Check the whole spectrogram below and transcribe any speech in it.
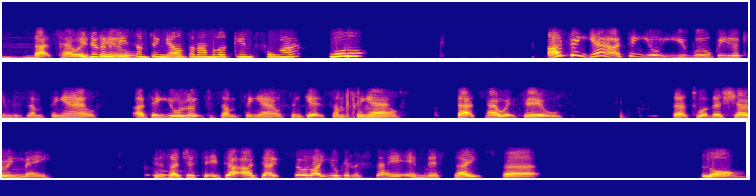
Mm-hmm. That's how it Is there going to be something else that I'm looking for? Well, I think yeah, I think you you will be looking for something else. I think you'll look for something else and get something else. That's how it feels. That's what they're showing me. Because I just it, I don't feel like you're going to stay in this place for long.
